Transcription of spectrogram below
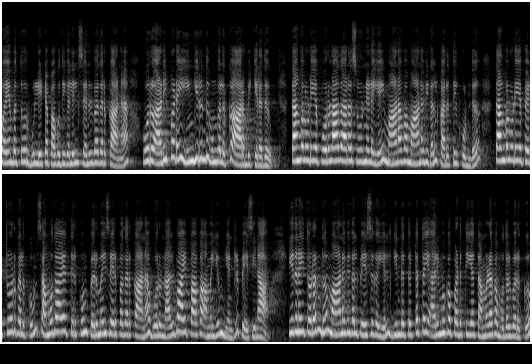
கோயம்புத்தூர் உள்ளிட்ட பகுதிகளில் செல்வதற்கான ஒரு அடிப்படை இங்கிருந்து உங்களுக்கு ஆரம்பிக்கிறது. தங்களுடைய பொருளாதார சூழ்நிலையை மாணவ மாணவிகள் கருத்தில் கொண்டு தங்களுடைய பெற்றோர்களுக்கும் சமுதாயத்திற்கும் பெருமை சேர்ப்பதற்கான ஒரு நல்வாய்ப்பாக அமையும் என்று பேசினார். இதனைத் தொடர்ந்து மாணவிகள் பேசுகையில் இந்த திட்டத்தை அறிமுகப்படுத்திய தமிழக முதல்வருக்கு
